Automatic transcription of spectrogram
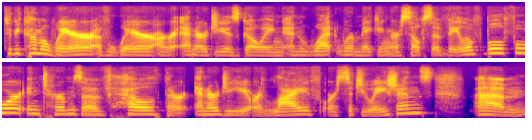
to become aware of where our energy is going and what we're making ourselves available for in terms of health or energy or life or situations. Um,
